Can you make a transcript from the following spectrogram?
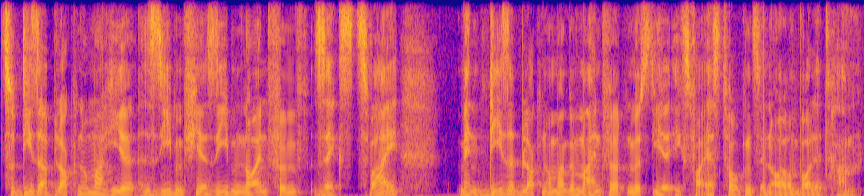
zu dieser Blocknummer hier 7479562. Wenn diese Blocknummer gemeint wird, müsst ihr XVS-Tokens in eurem Wallet haben.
